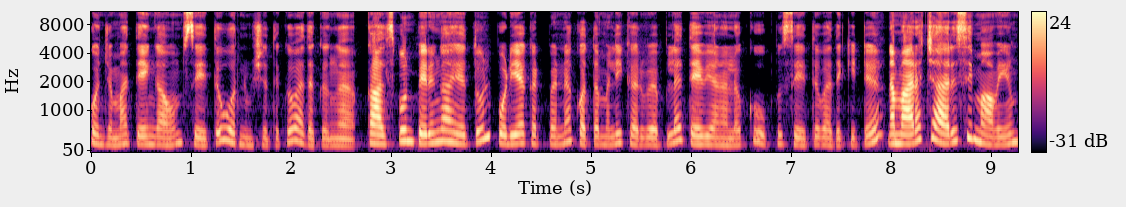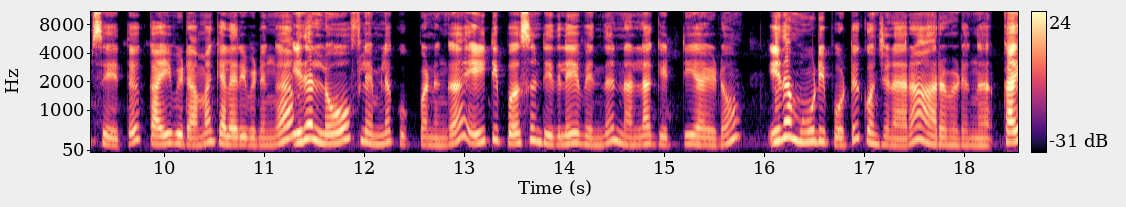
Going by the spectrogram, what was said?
கொஞ்சமாக தேங்காவும் சேர்த்து ஒரு நிமிஷத்துக்கு வதக்குங்க. கால் ஸ்பூன் பெருங்காயத்தூள் பொடியாக கட் பண்ண கொத்தமல்லி கருவேப்பிலை தேவையான அளவுக்கு உப்பு சேர்த்து வதக்கிட்டு நம்ம அரைச்ச அரிசி மாவையும் சேர்த்து கை விடாமல் கிளறி விடுங்க. இதை லோ ஃப்ளேமில் குக் பண்ணுங்கள் எயிட்டி பர்சன்ட் இதிலே வெந்து நல்லா கெட்டியாயிடும். இதை மூடி போட்டு கொஞ்ச நேரம் ஆற விடுங்க. கை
